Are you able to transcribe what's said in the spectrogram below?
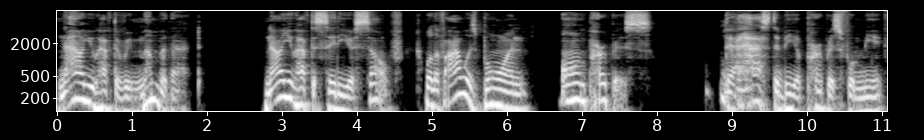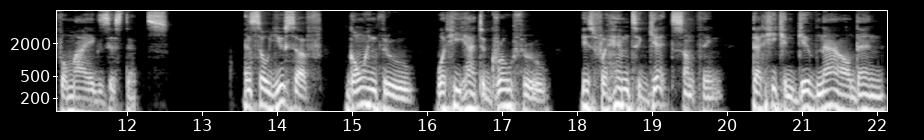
Now you have to remember that. Now you have to say to yourself, well, if I was born on purpose, there mm-hmm. has to be a purpose for me, for my existence. And so Yusef going through what he had to grow through is for him to get something that he can give now then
